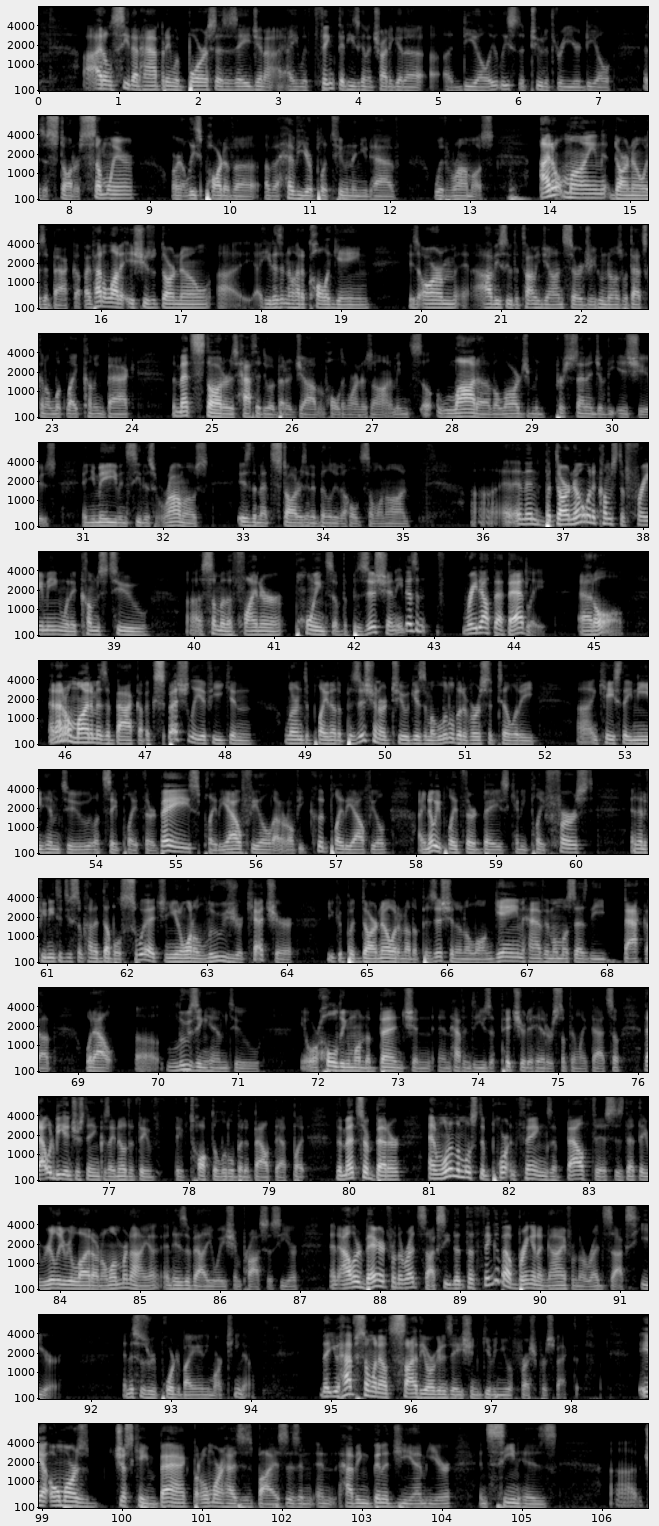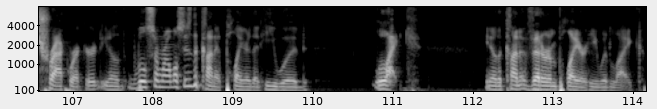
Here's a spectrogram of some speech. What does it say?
I don't see that happening with Boris as his agent. I, I would think that he's going to try to get a, a deal, at least a two to three year deal as a starter somewhere, or at least part of a of a heavier platoon than you'd have with Ramos. I don't mind d'Arnaud as a backup. I've had a lot of issues with d'Arnaud. Uh, he doesn't know how to call a game. His arm, obviously, with the Tommy John surgery, who knows what that's going to look like coming back the Mets starters have to do a better job of holding runners on. I mean, it's a lot of, a large percentage of the issues, and you may even see this with Ramos, is the Mets starters' inability to hold someone on. Uh, and then, but d'Arnaud, when it comes to framing, when it comes to uh, some of the finer points of the position, he doesn't rate out that badly at all. And I don't mind him as a backup, especially if he can learn to play another position or two. It gives him a little bit of versatility uh, in case they need him to, let's say, play third base, play the outfield. I don't know if he could play the outfield. I know he played third base. Can he play first? And then if you need to do some kind of double switch and you don't want to lose your catcher, you could put d'Arnaud at another position in a long game, have him almost as the backup without uh, losing him to or holding him on the bench and, and having to use a pitcher to hit or something like that. So that would be interesting because I know that they've they've talked a little bit about that. But the Mets are better, and one of the most important things about this is that they really relied on Omar Minaya and his evaluation process here, and Allard Baird from the Red Sox. See, the, the thing about bringing a guy from the Red Sox here, and this was reported by Andy Martino, that you have someone outside the organization giving you a fresh perspective. Yeah, Omar's just came back, but Omar has his biases, and, and having been a GM here and seen his uh, track record, you know, Wilson Ramos is the kind of player that he would like, you know, the kind of veteran player he would like.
